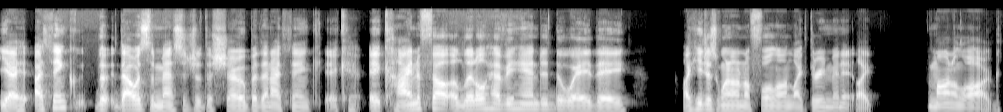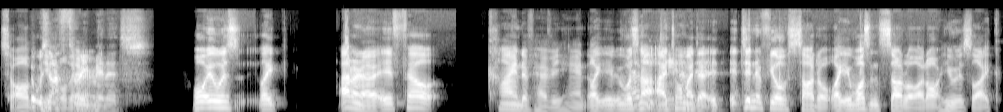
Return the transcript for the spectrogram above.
Yeah, I think th- that was the message of the show, but then I think it it kind of felt a little heavy-handed the way they, like, he just went on a full-on like three-minute like monologue to all It the was people not three there. minutes. Well, it was like, I don't know, it felt kind of heavy-handed. Like it was not. I told my dad it, it didn't feel subtle. Like it wasn't subtle at all. He was like,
